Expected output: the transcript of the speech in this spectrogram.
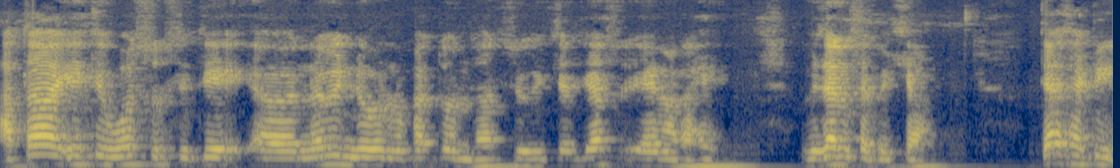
आता येथे वस्तुस्थिती नवीन निवडणुका दोन हजार चोवीसच्या ज्या येणार आहे विधानसभेच्या. त्यासाठी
